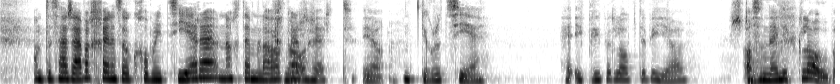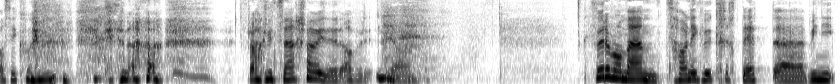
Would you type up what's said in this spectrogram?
Und das hast du einfach können so kommunizieren nach dem Lager? Knallhart, ja. Und durchziehen? Hey, ich bleibe, glaube dabei, ja. Stark. Also nein, ich glaube. Also ich, genau. Frage mich das nächste Mal wieder, aber ja. Für einen Moment habe ich wirklich dort äh, meine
